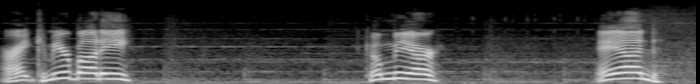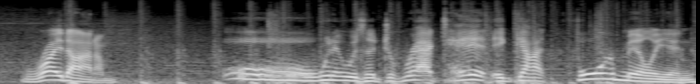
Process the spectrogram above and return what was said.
All right, come here, buddy. Come here. And right on him. Oh, when it was a direct hit, it got 4 million.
